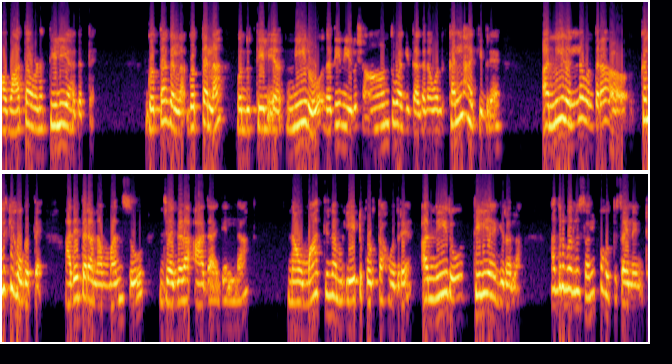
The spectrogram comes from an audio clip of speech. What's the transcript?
ಆ ವಾತಾವರಣ ತಿಳಿ ಆಗತ್ತೆ ಗೊತ್ತಾಗಲ್ಲ, ಗೊತ್ತಲ್ಲ, ಒಂದು ತಿಳಿ ನೀರು, ನದಿ ನೀರು ಶಾಂತವಾಗಿದ್ದಾಗ ನಾವು ಒಂದು ಕಲ್ಲು ಹಾಕಿದ್ರೆ ಆ ನೀರೆಲ್ಲ ಒಂಥರ ಕಲಕಿ ಹೋಗುತ್ತೆ. ಅದೇ ತರ ನಮ್ಮ ಮನ್ಸು ಜಗಳ ಆದಾಗೆಲ್ಲ ನಾವು ಮಾತಿನ ಏಟು ಕೊಡ್ತಾ ಹೋದ್ರೆ ಆ ನೀರು ತಿಳಿಯಾಗಿರಲ್ಲ. ಅದ್ರ ಬದಲು ಸ್ವಲ್ಪ ಹೊತ್ತು ಸೈಲೆಂಟ್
